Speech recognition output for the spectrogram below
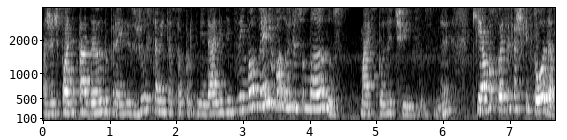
a gente pode estar tá dando para eles justamente essa oportunidade de desenvolverem valores humanos mais positivos, né? Que é uma coisa que acho que toda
